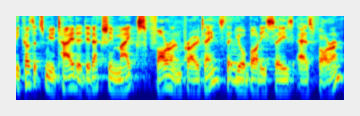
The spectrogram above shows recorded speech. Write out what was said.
Because it's mutated, it actually makes foreign proteins that your hmm. body sees as foreign.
